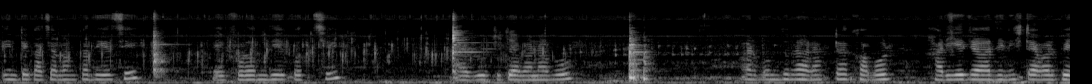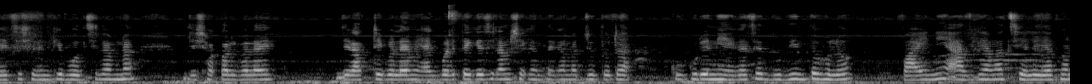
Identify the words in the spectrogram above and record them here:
তিনটে কাঁচা লঙ্কা দিয়েছি। এই ফোড়ন দিয়ে করছি। আর রুটিটা বানাবো। আর বন্ধুরা আর একটা খবর। হারিয়ে যাওয়া জিনিসটা আবার পেয়েছি, সেদিনকে বলছিলাম না যে সকালবেলায়, যে রাত্রিবেলায় আমি এক বাড়িতে গেছিলাম, সেখান থেকে আমার জুতোটা কুকুরে নিয়ে গেছে। দুদিন তো হলো পাইনি। আজকে আমার ছেলে যখন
